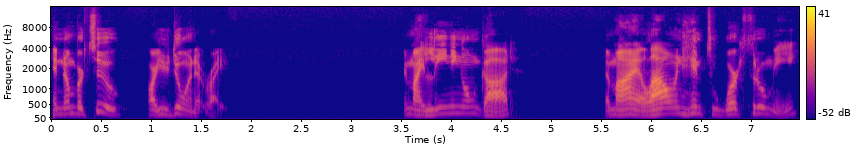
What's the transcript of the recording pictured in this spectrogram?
And number two, are you doing it right? Am I leaning on God? Am I allowing Him to work through me?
